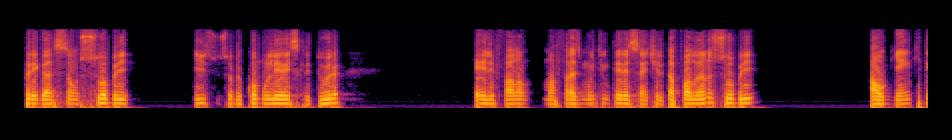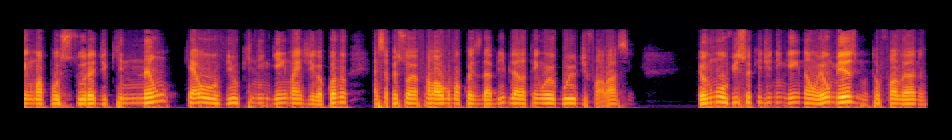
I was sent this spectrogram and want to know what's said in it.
pregação sobre isso, sobre como ler a Escritura, ele fala uma frase muito interessante. Ele está falando sobre alguém que tem uma postura de que não quer ouvir o que ninguém mais diga. Quando essa pessoa vai falar alguma coisa da Bíblia, ela tem o orgulho de falar assim: Eu não ouvi isso aqui de ninguém, não. Eu mesmo estou falando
